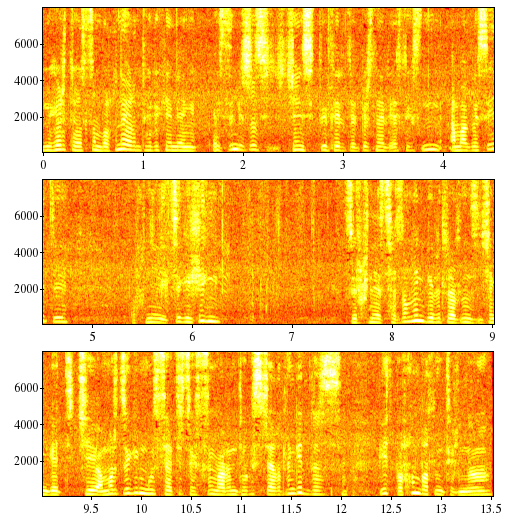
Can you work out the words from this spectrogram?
Үнэхээр тулсан бурхны оронд төрөх хэмээн эсэн биш чин сэтгэлээр залбирснаар ялтгсан амаагасий бурхны эцэг ихэн зүрхнээс цалангын гэрэл болон шингээд чи амар зөгийн мүс садж загсан орон төгс жаглангийн тус бид бурхан болон төрнөө.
